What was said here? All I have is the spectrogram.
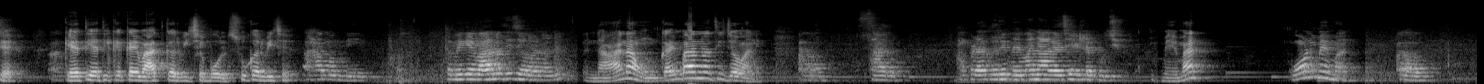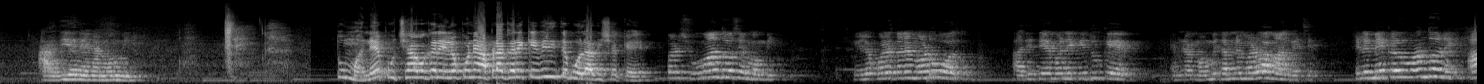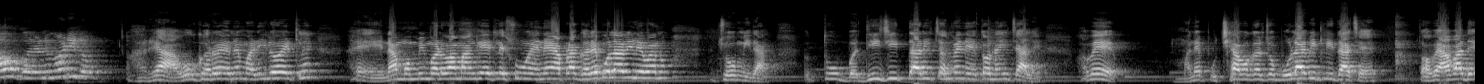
છે? કહેતી હતી કે કંઈ વાત કરવી છે બોલ. શું કરવી છે? હા મમ્મી. તમે કઈ બહાર નથી જવાના ને? ના ના હું કાંઈ બહાર નથી જવાની. સારું. આપણા ઘરે મહેમાન આવે છે એટલે પૂછ્યું. મહેમાન? કોણ મહેમાન? આદિ અને એના મમ્મી. તું મને પૂછ્યા વગર એ લોકોને આપણા ઘરે કેવી રીતે બોલાવી શકે? પણ શું વાંધો છે મમ્મી? એ લોકોને તને મળવું હતું. આદિત્યએ મને કીધું કે એમના મમ્મી તમને મળવા માંગે છે. એટલે મેં કહ્યું વાંધો નહીં આવો ઘરે એને મળી લો. અરે આવો ઘરે એને મળી લો એટલે? હે એના મમ્મી મળવા માંગે એટલે શું એને આપણા ઘરે બોલાવી લેવાનું? જો મીરા તું બધી જીત તારી ચલવે ને એ તો નહીં ચાલે. હવે મને પૂછ્યા વગર જો બોલાવી જ લીધા છે તો હવે આવા દે.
